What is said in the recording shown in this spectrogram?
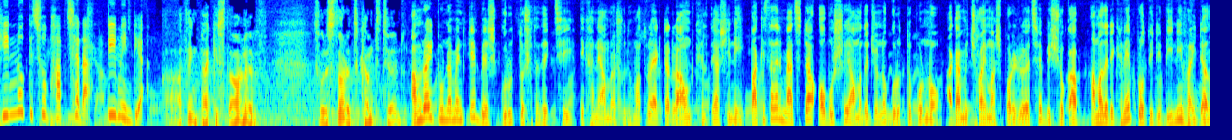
ভিন্ন কিছু ভাবছে না team India. I think Pakistan have আমরা এই টুর্নামেন্টকে বেশ গুরুত্বের সাথে দেখছি। এখানে আমরা শুধুমাত্র একটা রাউন্ড খেলতে আসিনি। পাকিস্তানের ম্যাচটা অবশ্যই আমাদের জন্য গুরুত্বপূর্ণ। আগামী ছয় মাস পরে রয়েছে বিশ্বকাপ। আমাদের এখানে প্রতিটি দিনই ভাইটাল.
